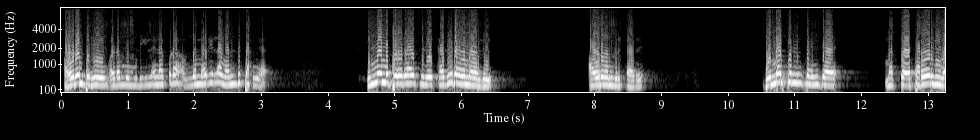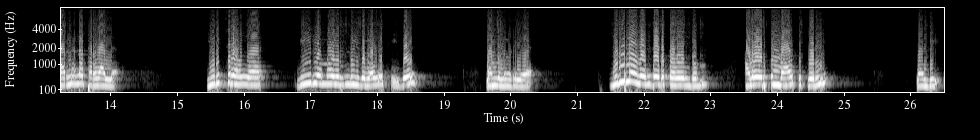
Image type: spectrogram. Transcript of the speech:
அவரும் பெரிய உடம்பு முடியலன்னா கூட அந்த மாதிரி எல்லாம் வந்துட்டாங்க. இன்னொன்னு பேராசிரியர் கதிரவன் அவர்கள். அவர் வந்திருக்காரு. விமர்சனம் செஞ்ச மற்ற பறவைகள் வரலன்னா பரவாயில்ல. இருக்கிறவங்க வீரியமா இருந்து இது வேலை செய்து நம்மளுடைய உரிமை வென்றெடுக்க வேண்டும். அனைவருக்கும் வாழ்த்து கூறி நன்றி.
